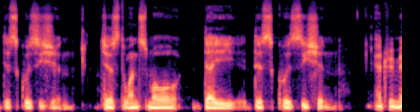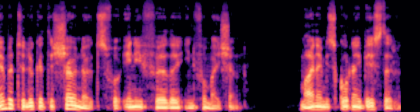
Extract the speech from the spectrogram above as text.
Disquisition. Just once more, Day Disquisition. And remember to look at the show notes for any further information. My name is Corne Bester,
